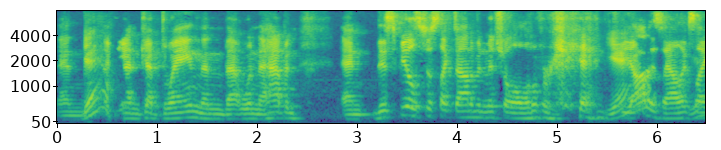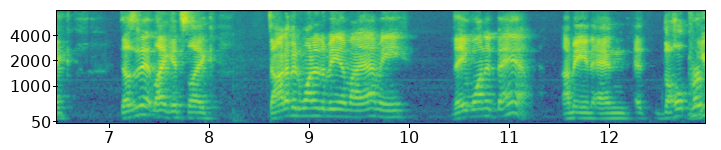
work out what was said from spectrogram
and yeah. if he hadn't kept Dwyane, then that wouldn't have happened. And this feels just like Donovan Mitchell all over again. Yeah. to be honest, Alex, yeah. like, doesn't it? Like, it's like Donovan wanted to be in Miami, they wanted Bam. I mean, and the whole purpose.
